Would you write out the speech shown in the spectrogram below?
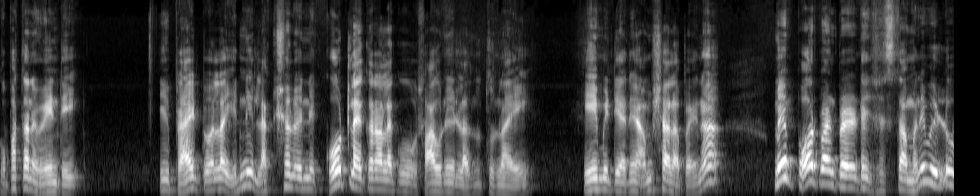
గొప్పతనం ఏంటి? ఈ ప్రాజెక్టు వల్ల ఎన్ని లక్షలు ఎన్ని కోట్ల ఎకరాలకు సాగునీళ్ళు అందుతున్నాయి? ఏమిటి అనే అంశాలపైన మేము పవర్ పాయింట్ ప్రజెంటేషన్ ఇస్తామని వీళ్ళు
